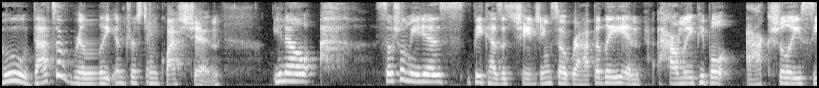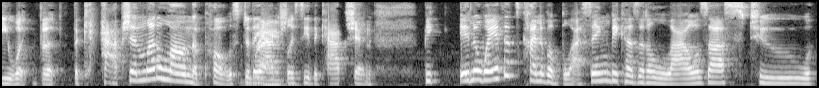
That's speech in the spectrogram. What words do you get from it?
Ooh, that's a really interesting question you know, social media is because it's changing so rapidly and how many people actually see what the, the caption, let alone the post, do they right. actually see the caption? Be, in a way that's kind of a blessing because it allows us to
